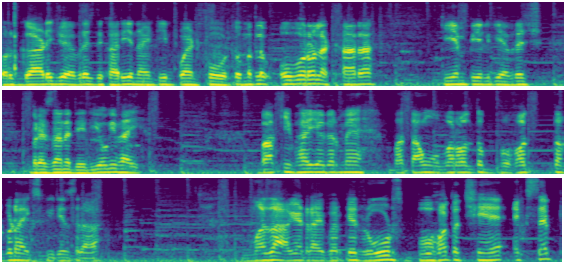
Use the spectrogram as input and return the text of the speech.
और गाड़ी जो एवरेज दिखा रही है 19.4 तो मतलब ओवरऑल 18 की की एवरेज ब्रेजा ने दे दी होगी भाई। बाकी भाई अगर मैं बताऊँ ओवरऑल तो बहुत तगड़ा एक्सपीरियंस रहा। मज़ा आ गया ड्राइवर के रोड्स बहुत अच्छे हैं एक्सेप्ट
